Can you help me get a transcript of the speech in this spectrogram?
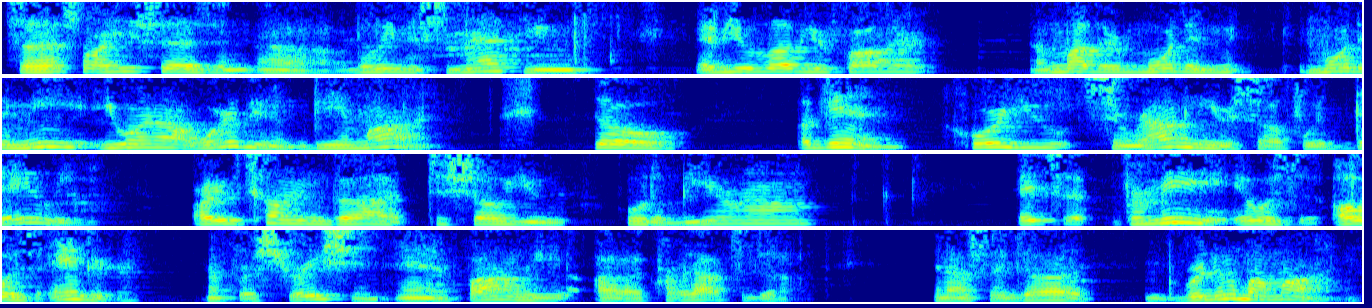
So that's why he says in, uh, I believe it's Matthew, if you love your father and mother more than more than me, you are not worthy of being mine. So, again, who are you surrounding yourself with daily? Are you telling God to show you who to be around? It's for me. It was always anger and frustration, and finally, I cried out to God, and I said, "God, renew my mind,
